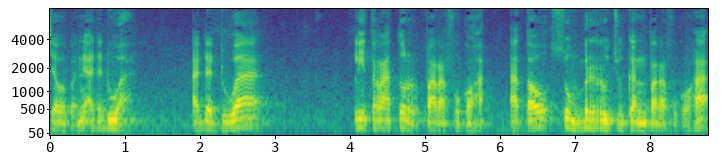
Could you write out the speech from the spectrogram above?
Jawabannya ada dua. Ada dua literatur para fukoha atau sumber rujukan para fukoha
